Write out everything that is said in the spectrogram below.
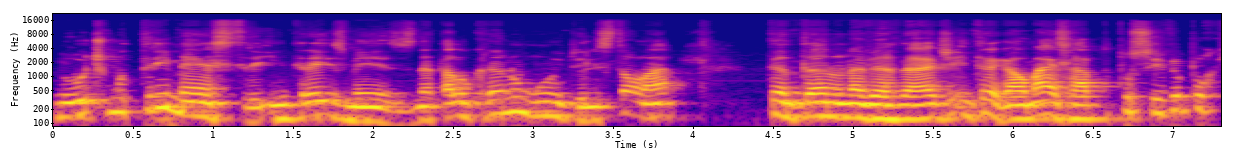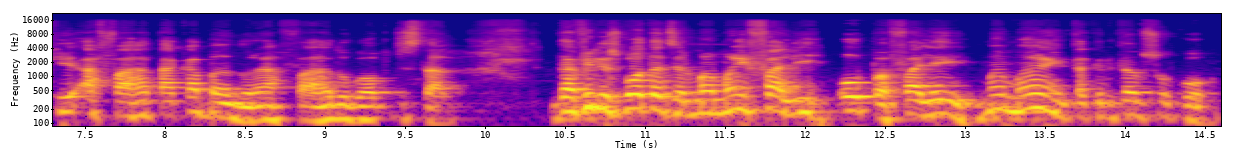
no último trimestre, em três meses. Está né? Tá lucrando muito. Eles estão lá tentando, na verdade, entregar o mais rápido possível, porque a farra está acabando, né? a farra do golpe de Estado. Davi Lisboa está dizendo: Mamãe, fali. Opa, falhei. Mamãe está gritando socorro.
